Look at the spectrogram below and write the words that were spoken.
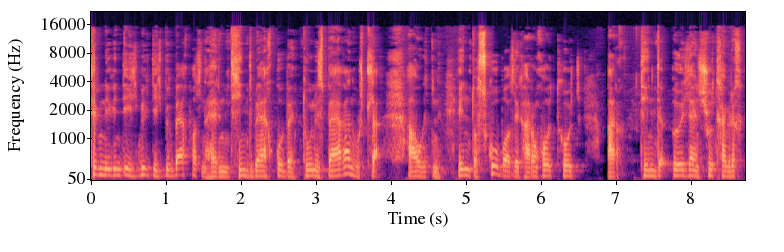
тэр нэгэнд элбэг дэлбэг байх болно харин хинд байхгүй байна. Түүнээс байгаа нь хүртэл авагдана. Энэ тусгүй болыг харанхуй төхөөж арга тэнд уйлан шүт хавирах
